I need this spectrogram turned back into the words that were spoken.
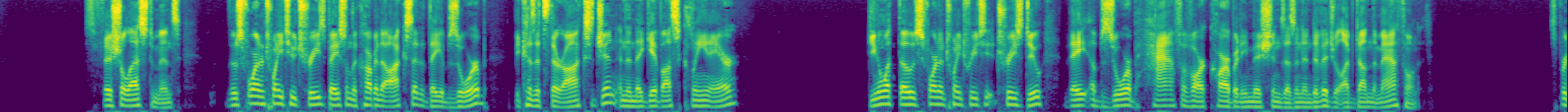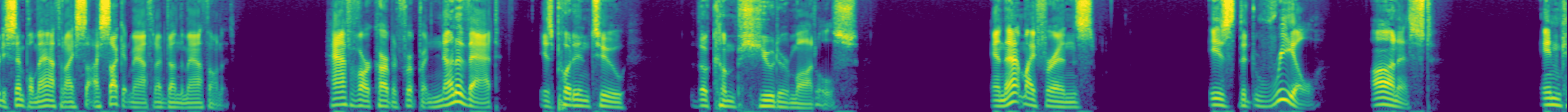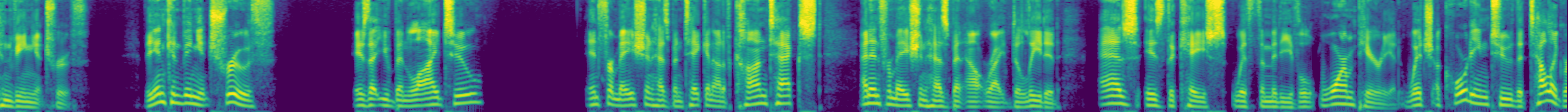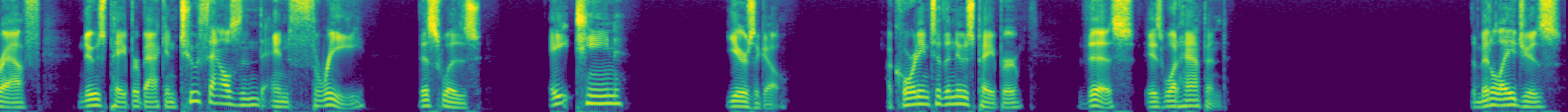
It's official estimates. Those 422 trees, based on the carbon dioxide that they absorb because it's their oxygen, and then they give us clean air. Do you know what those 423 trees do? They absorb half of our carbon emissions as an individual. I've done the math on it. It's pretty simple math, and I, I suck at math, and I've done the math on it. Half of our carbon footprint. None of that is put into the computer models. And that, my friends, is the real, honest, inconvenient truth. The inconvenient truth is that you've been lied to, information has been taken out of context, and information has been outright deleted, as is the case with the medieval warm period, which, according to the Telegraph newspaper back in 2003, this was 18 years ago. According to the newspaper, this is what happened. The Middle Ages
